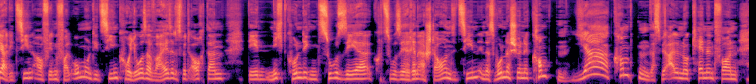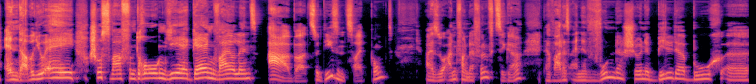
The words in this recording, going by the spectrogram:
ja, die ziehen auf jeden Fall um und die ziehen kurioserweise, das wird auch dann den nicht kundigen Zuseher, Zuseherin erstaunen, sie ziehen in das wunderschöne Compton. Ja, Compton, das wir alle nur kennen von NWA, Schusswaffen, Drogen, yeah, Gang Violence. Aber zu diesem Zeitpunkt also Anfang der 50er, da war das eine wunderschöne Bilderbuch, äh,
